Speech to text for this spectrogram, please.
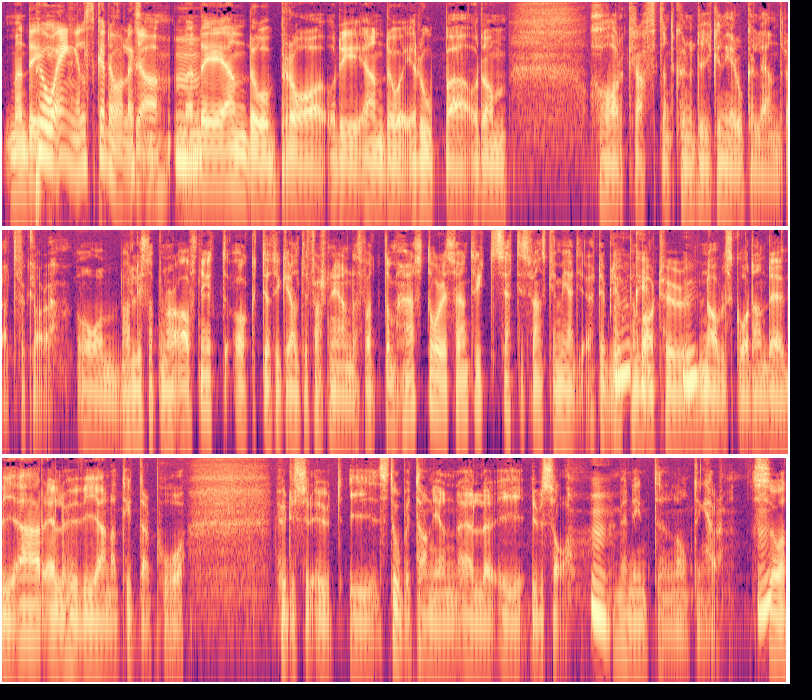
Men det, På engelska då? Liksom. Ja, mm. men det är ändå bra och det är ändå Europa och de har kraften att kunna dyka ner i olika länder att förklara. Och jag har lyssnat på några avsnitt och jag tycker det är alltid fascinerande för att de här stories har jag inte riktigt sett i svenska medier. Det blir mm, uppenbart okay. hur mm. navelskådande vi är eller hur vi gärna tittar på hur det ser ut i Storbritannien eller i USA. Mm. Men inte någonting här. Mm. Så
